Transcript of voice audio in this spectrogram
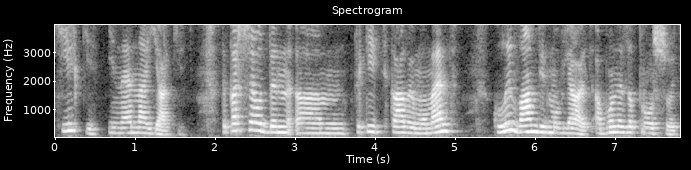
кількість і не на якість. Тепер ще один ем, такий цікавий момент, коли вам відмовляють або не запрошують.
